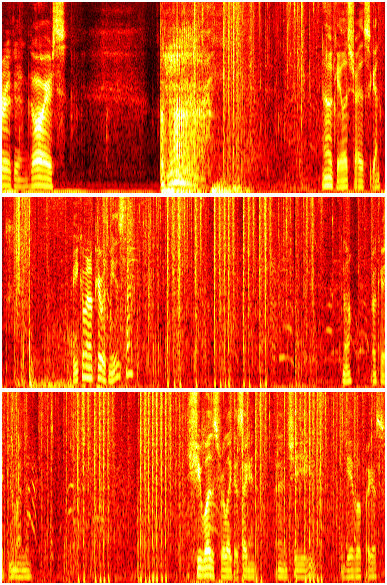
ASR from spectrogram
Freaking course. Okay, let's try this again. Are you coming up here with me this time? No? Okay, never mind then. She was for like a second, and she gave up, I guess.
